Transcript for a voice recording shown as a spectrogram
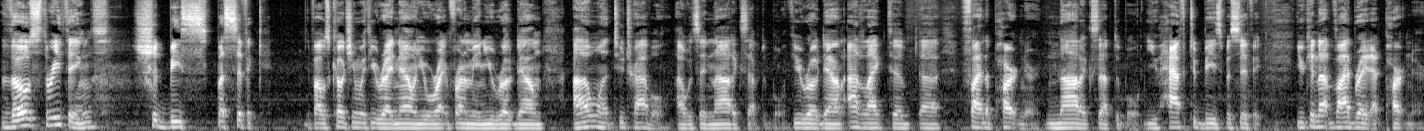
Those three things should be specific. If I was coaching with you right now and you were right in front of me and you wrote down, I want to travel, I would say not acceptable. If you wrote down, I'd like to uh, find a partner, not acceptable. You have to be specific. You cannot vibrate at partner,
